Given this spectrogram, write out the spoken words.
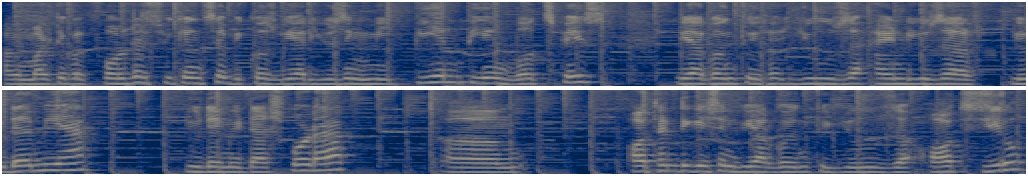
i mean multiple folders you can say because we are using me pnpm workspace. We are going to use end user udemy app udemy dashboard app um, authentication we are going to use uh, Auth0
